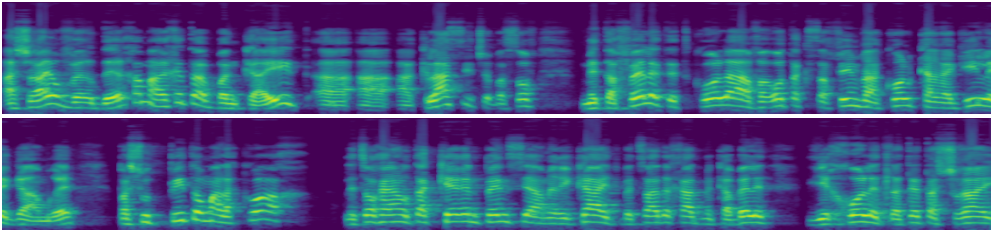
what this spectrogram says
האשראי עובר דרך המערכת הבנקאית הקלאסית שבסוף מתפעלת את כל העברות הכספים והכל כרגיל לגמרי, פשוט פתאום הלקוח לצורך העניין אותה קרן פנסיה אמריקאית בצד אחד מקבלת יכולת לתת אשראי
